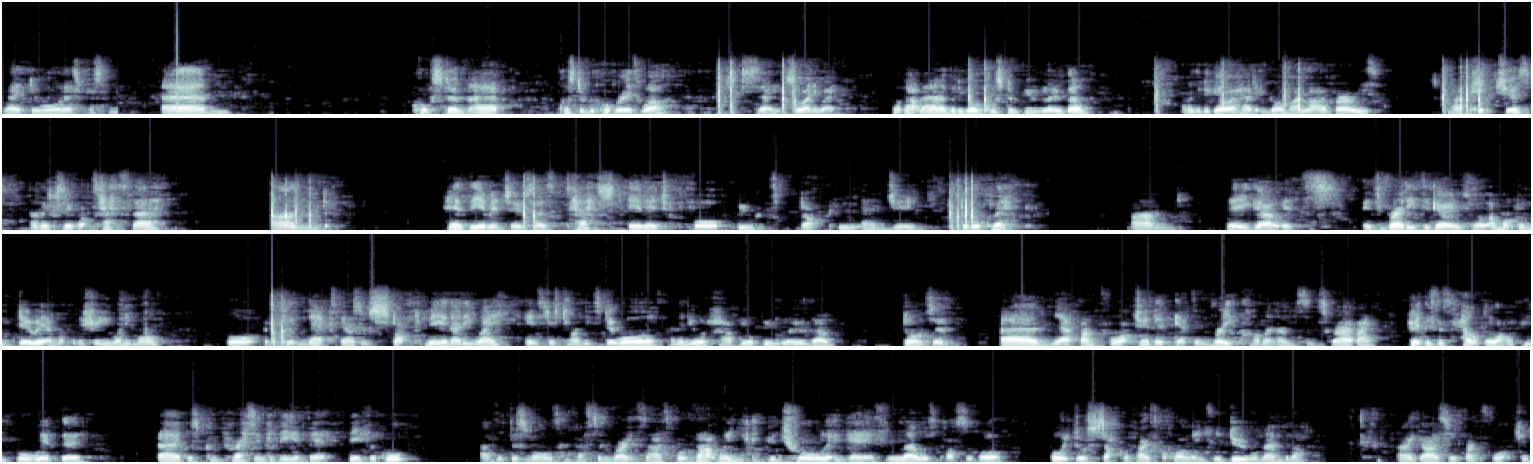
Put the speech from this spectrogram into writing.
let do all this. Um, custom uh, custom recovery as well. Say so. Anyway, put that there. I'm going to go on custom boot logo. I'm going to go ahead and go on my libraries, my pictures, and as you can see, I've got test there. And here's the image. So it says test image for boot.png. Double click, and there you go. It's it's ready to go. So I'm not going to do it. I'm not going to show you anymore. But if I click next, it hasn't stopped me in any way. It's just telling me to do all this, and then you'll have your boot logo done. So, um, yeah, thanks for watching. Don't forget to rate, comment, and subscribe. I hope this has helped a lot of people with the, because uh, compressing can be a bit difficult, as it doesn't always compress to the right size. But that way you can control it and get it as low as possible, but it does sacrifice quality. So do remember that. Alright guys, so thanks for watching.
